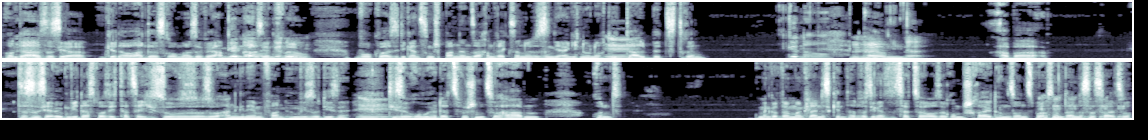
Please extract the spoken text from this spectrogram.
Und da ist es ja genau andersrum. Also wir haben genau, ja quasi einen genau. Film, wo quasi die ganzen spannenden Sachen weg sind und es sind ja eigentlich nur noch die mm. Dull-Bits drin. Genau. Mhm. Ähm, ja. Aber das ist ja irgendwie das, was ich tatsächlich so, so, so angenehm fand, irgendwie so diese, mm. diese Ruhe dazwischen zu haben und mein Gott, wenn man ein kleines Kind hat, was die ganze Zeit zu Hause rumschreit und sonst was, und dann ist es halt so,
